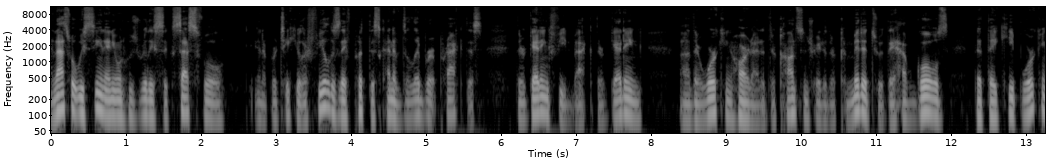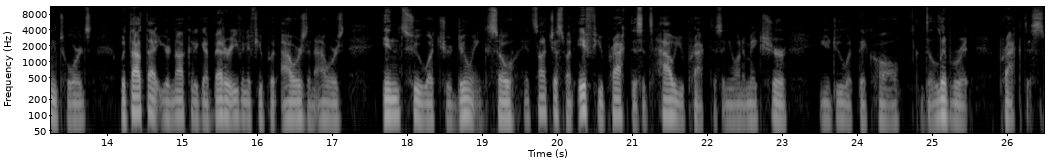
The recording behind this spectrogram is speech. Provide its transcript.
And that's what we see in anyone who's really successful in a particular field is they've put this kind of deliberate practice they're getting feedback. They're getting, uh, they're working hard at it. They're concentrated. They're committed to it. They have goals that they keep working towards. Without that, you're not going to get better, even if you put hours and hours into what you're doing. So it's not just about if you practice, it's how you practice. And you want to make sure you do what they call deliberate practice.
